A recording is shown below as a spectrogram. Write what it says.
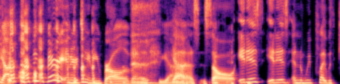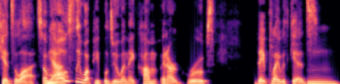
yeah. It's very entertaining for all of us. Yeah. Yes. So it is, it is, and we play with kids a lot. So Yeah. mostly what people do when they come in our groups, they play with kids. Mm.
